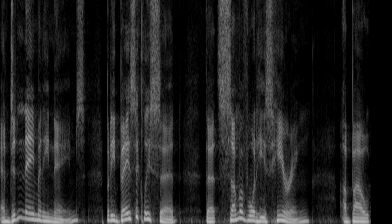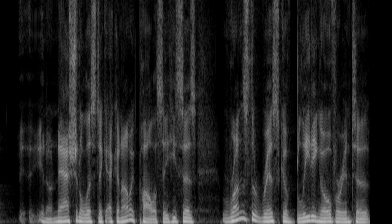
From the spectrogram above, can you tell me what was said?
and didn't name any names, but he basically said that some of what he's hearing about you know nationalistic economic policy, he says runs the risk of bleeding over into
